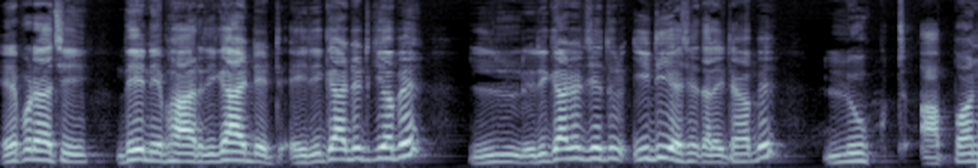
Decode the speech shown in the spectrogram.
এরপরে আছি দে নেভার রিগার্ডেড এই রিগার্ডেড কি হবে? রিগার্ডেড যেহেতু ইডি আছে তাহলে এটা হবে লুকড আপন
